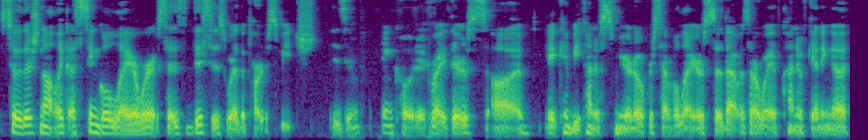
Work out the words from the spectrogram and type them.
So there's not like a single layer where it says this is where the part of speech is in- encoded, right? There's, uh, it can be kind of smeared over several layers. So that was our way of kind of getting a,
